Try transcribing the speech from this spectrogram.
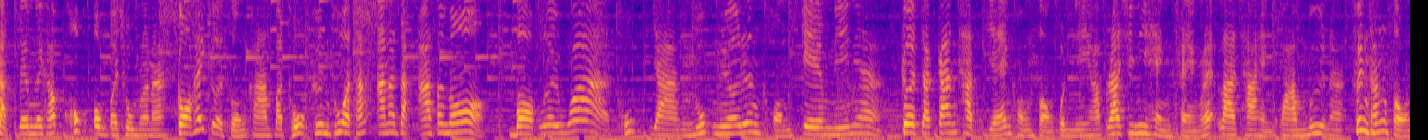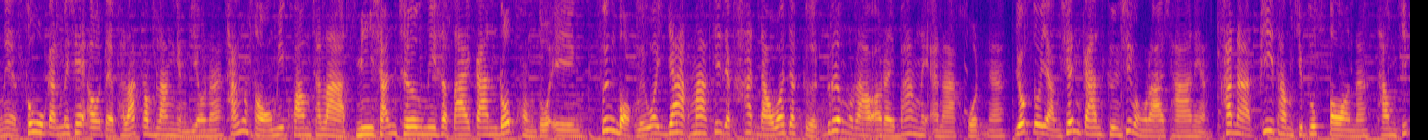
จัดเต็มเลยครับครบองค์ประชุมแล้วนะก่อให้เกิดสงครามปะทุขึ้นทั่วทั้งอาณาจักรอาร์เซนอลบอกเลยว่าทุกอย่างทุกเนื้อเรื่องของเกมนี้เนี่ยเกิดจากการขัดแย้งของสองคนนี้ครับราชินีแห่งแสงและราชาแห่งความมืดนะซึ่งทั้งสองเนี่ยสู้กันไม่ใช่เอาแต่พละกำลังอย่างเดียวนะ ทั้งสองมีความฉลาดมีชั้นเชิงมีสไตล์การรบของตัวเอง ซึ่งบอกเลยว่ายากมากที่จะคาดเดาว่าจะเกิดเรื่องราวอะไรบ้างในอนาคตนะ ยกตัวอย่างเช่นการคืนชีพของราชาเนี่ย ขนาดพี่ทำคลิปทุกตอนนะทำคลิป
